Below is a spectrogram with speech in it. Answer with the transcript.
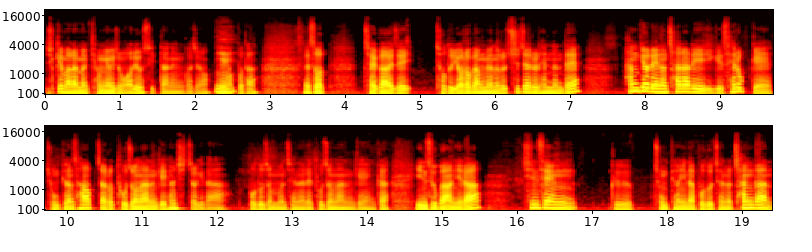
쉽게 말하면 경영이 좀 어려울 수 있다는 거죠 예. 생각보다. 예. 그래서 제가 이제 저도 여러 방면으로 취재를 했는데 한겨레는 차라리 이게 새롭게 종편 사업자로 도전하는 게 현실적이다. 보도 전문 채널에 도전하는 게 그러니까 인수가 아니라 신생 그 종편이나 보도 채널 창간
